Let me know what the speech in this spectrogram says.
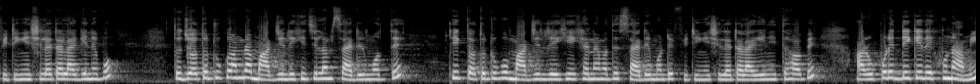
ফিটিংয়ের সেলাইটা লাগিয়ে নেব। তো যতটুকু আমরা মার্জিন রেখেছিলাম সাইডের মধ্যে, ঠিক ততটুকু মার্জিন রেখে এখানে আমাদের সাইডের মধ্যে ফিটিংয়ের সেলাইটা লাগিয়ে নিতে হবে। আর উপরের দিকে দেখুন আমি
